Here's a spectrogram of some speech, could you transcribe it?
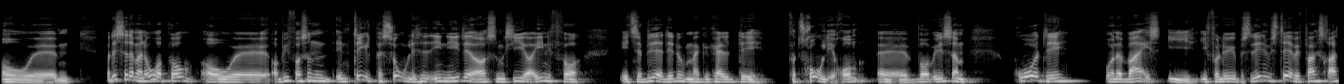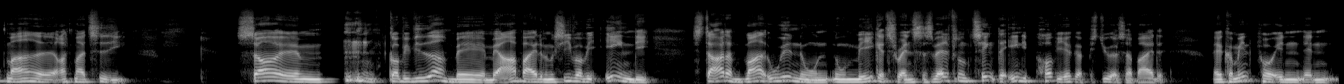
Og, øh, og det sætter man ord på, og, øh, og vi får sådan en del personlighed ind i det også, som man siger, og egentlig får etableret det, man kan kalde det fortrolige rum, øh, hvor vi ligesom bruger det undervejs i, i forløbet. Så det investerer vi faktisk ret meget, øh, ret meget tid i. Så øh, går vi videre med, med arbejdet, man kan sige, hvor vi egentlig starter meget ude i nogle, nogle megatrends. Altså, hvad er det for nogle ting, der egentlig påvirker bestyrelsesarbejdet? Jeg kom ind på en, en,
